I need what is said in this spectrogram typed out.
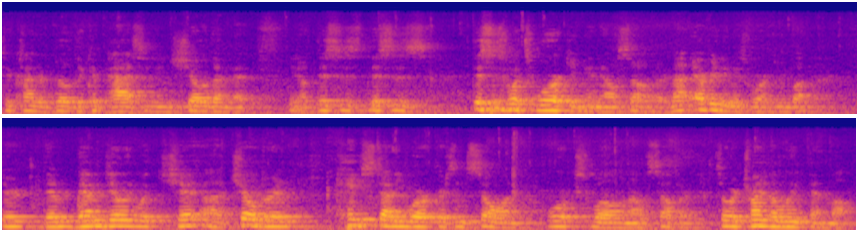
to kind of build the capacity and show them that, you know, this is, this is, this is what's working in El Salvador. Not everything is working, but they're, them, them dealing with chi- uh, children, case study workers and so on, works well in El Salvador. So we're trying to link them up.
